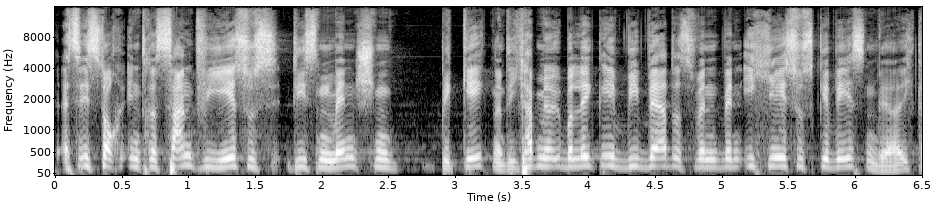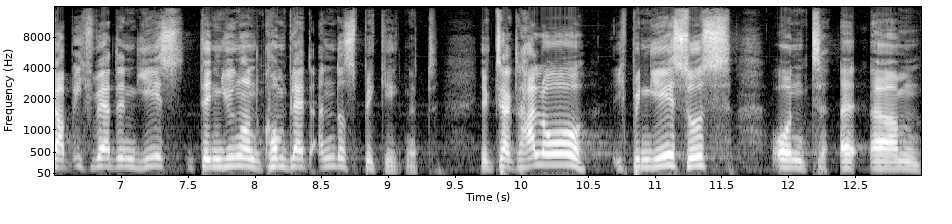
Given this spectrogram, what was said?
es ist doch interessant, wie Jesus diesen Menschen begegnet. Ich habe mir überlegt, wie wäre das, wenn, wenn ich Jesus gewesen wäre. Ich glaube, ich wäre den, den, Jüngern komplett anders begegnet. Ich habe gesagt, hallo, ich bin Jesus und äh, ähm,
